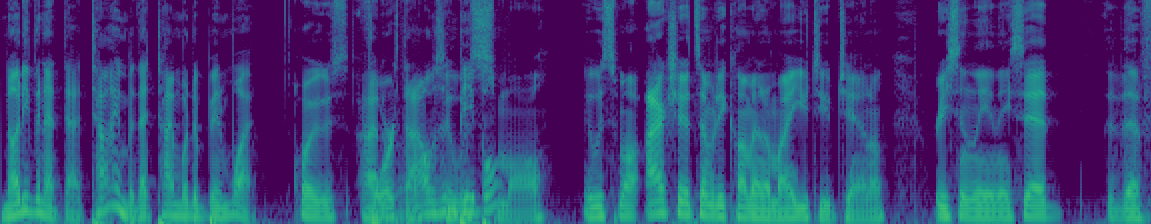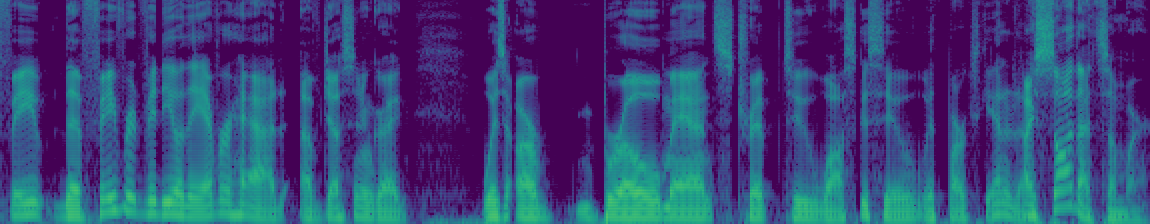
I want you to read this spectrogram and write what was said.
not even at that time, but that time would have been what? oh, it was I don't 4,000 It was people? small. It was small. I actually had somebody comment on my YouTube channel recently, and they said the fav- the favorite video they ever had of Justin and Greg was our bromance trip to Waskesiu with Parks Canada. I saw that somewhere.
